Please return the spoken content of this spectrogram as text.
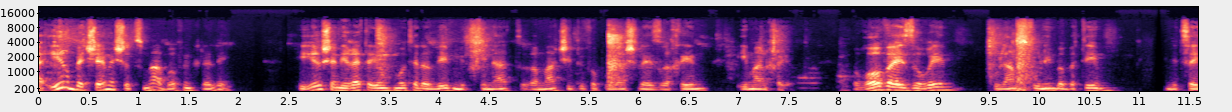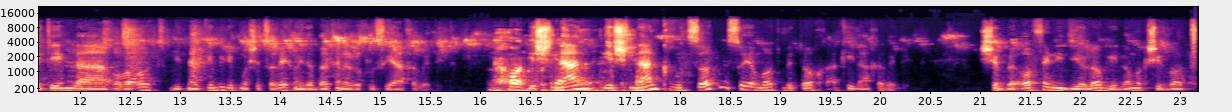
העיר בית שמש עצמה, באופן כללי, היא עיר שנראית היום כמו תל אביב מבחינת רמת שיתוף הפעולה של האזרחים עם ההנחיות. רוב האזורים, כולם ספונים בבתים, מצייתים להוראות, מתנהגים בדיוק כמו שצריך, אני מדבר כאן על אוכלוסייה החרדית. נכון. ישנן, ישנן קבוצות מסוימות בתוך הקהילה החרדית, שבאופן אידיאולוגי לא מקשיבות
